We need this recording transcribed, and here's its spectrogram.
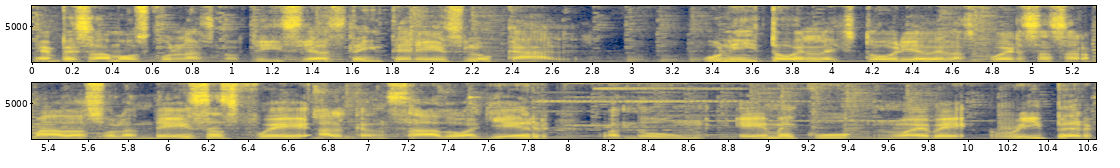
Empezamos con las noticias de interés local. Un hito en la historia de las Fuerzas Armadas holandesas fue alcanzado ayer cuando un MQ-9 Reaper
